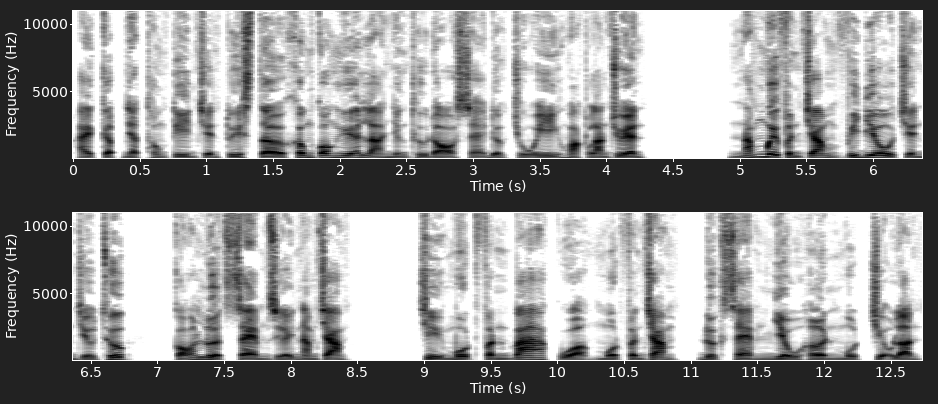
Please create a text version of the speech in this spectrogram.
hay cập nhật thông tin trên Twitter không có nghĩa là những thứ đó sẽ được chú ý hoặc lan truyền. 50% video trên YouTube có lượt xem dưới 500. Chỉ 1 phần 3 của 1% được xem nhiều hơn 1 triệu lần.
